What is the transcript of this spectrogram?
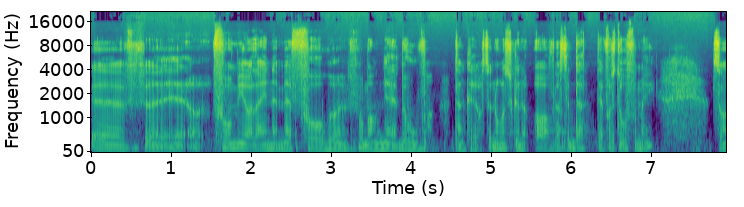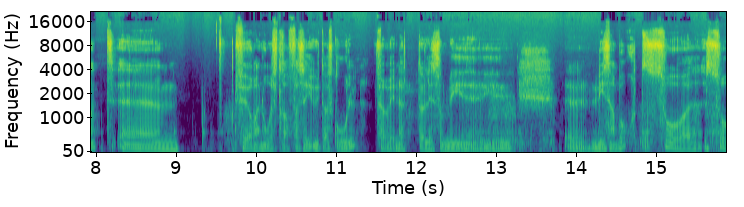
uh, for mye alene med for, for, mange behov, tenker jeg. Så noen som kunne avlaste. Dette er for stort for meg. Sant? Uh, før han nå straffer seg ut av skolen, før vi er nødt til å liksom, vise han bort, så, så,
